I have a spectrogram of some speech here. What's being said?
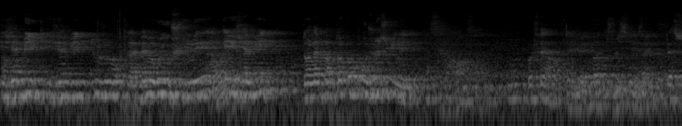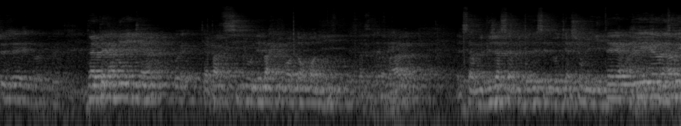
Et j'habite, toujours la même rue où je suis né ah et j'habite dans l'appartement où je suis né. Ah, c'est marrant ça. On peut faire. Place Sezet. D'un père américain qui a participé au débarquement de Normandie. Ça, c'est pas mal. Et ça vous, déjà, ça vous donnait cette vocation militaire. Oui, euh, ah oui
